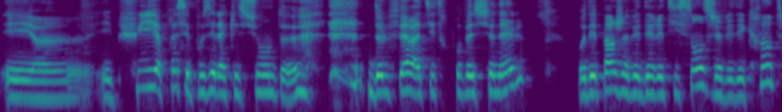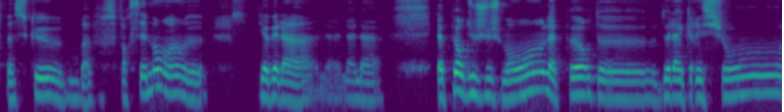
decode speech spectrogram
Et, euh, et puis après, c'est poser la question de, de le faire à titre professionnel. Au départ, j'avais des réticences, j'avais des craintes parce que bah, forcément, hein, il y avait la, la, la, la, peur du jugement, la peur de, de l'agression.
